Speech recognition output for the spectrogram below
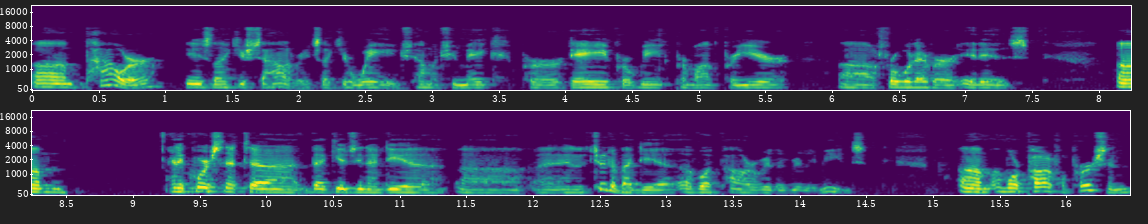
um, power is like your salary. It's like your wage, how much you make per day, per week, per month, per year, uh, for whatever it is. Um, and of course, that uh, that gives you an idea, uh, an intuitive idea of what power really, really means. Um, a more powerful person,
